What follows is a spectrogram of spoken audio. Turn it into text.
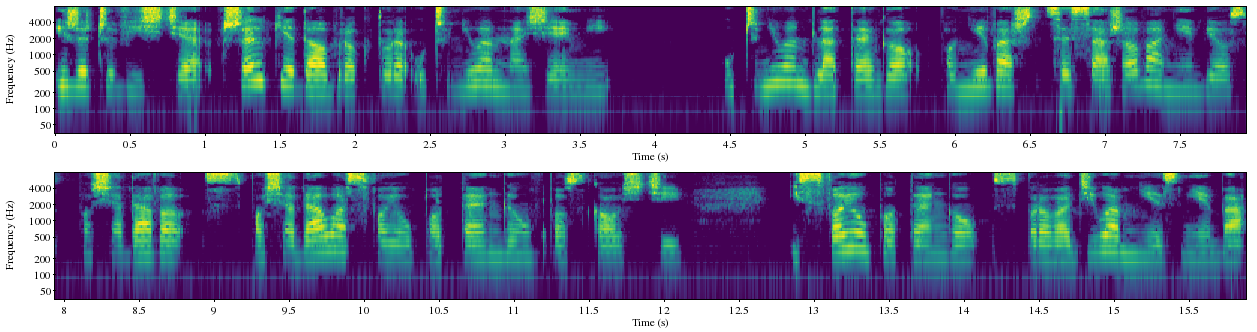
I rzeczywiście wszelkie dobro, które uczyniłem na ziemi, uczyniłem dlatego, ponieważ cesarzowa niebios posiadała, posiadała swoją potęgę w boskości i swoją potęgą sprowadziła mnie z nieba,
